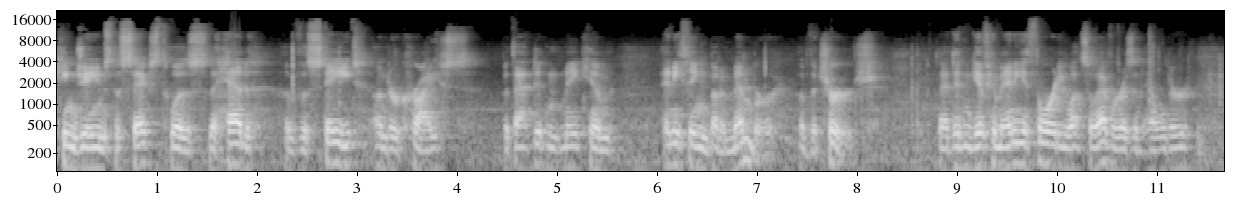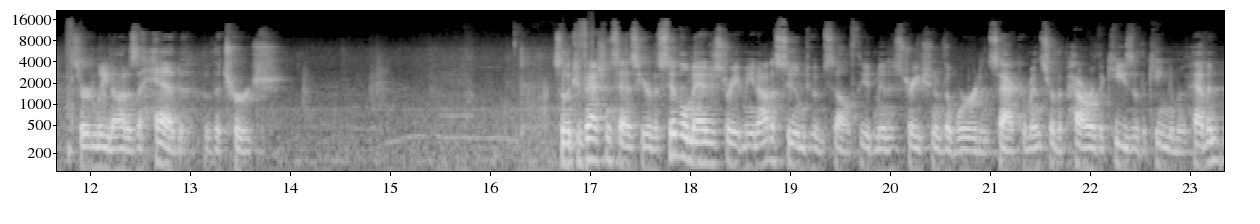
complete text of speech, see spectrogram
King James VI was the head of the state under Christ, but that didn't make him anything but a member of the church. That didn't give him any authority whatsoever as an elder, certainly not as a head of the church. So the confession says here the civil magistrate may not assume to himself the administration of the word and sacraments or the power of the keys of the kingdom of heaven,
